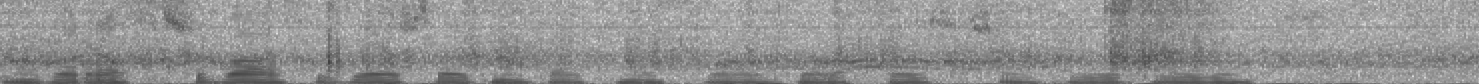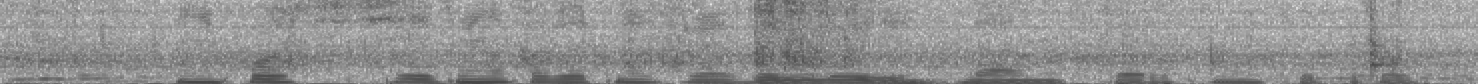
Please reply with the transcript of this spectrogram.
Много раз ошибался, делал что-то не так, но слово делал шаг, говорит людям. Не пусть этими нападут на зря были люди, да, на которых мы пытаться.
